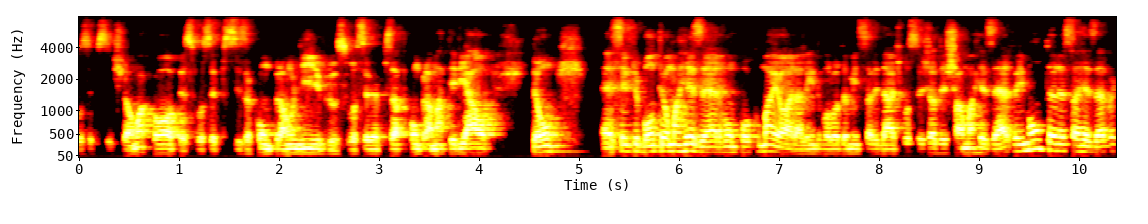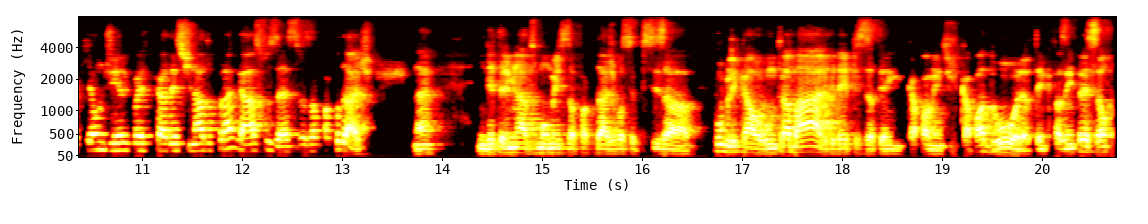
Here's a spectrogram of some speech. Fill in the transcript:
você precisa tirar uma cópia, se você precisa comprar um livro, se você vai precisar comprar material. Então, é sempre bom ter uma reserva um pouco maior, além do valor da mensalidade, você já deixar uma reserva e montando essa reserva, que é um dinheiro que vai ficar destinado para gastos extras da faculdade, né? Em determinados momentos da faculdade você precisa publicar algum trabalho, que daí precisa ter equipamento de capa dura, tem que fazer impressão.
